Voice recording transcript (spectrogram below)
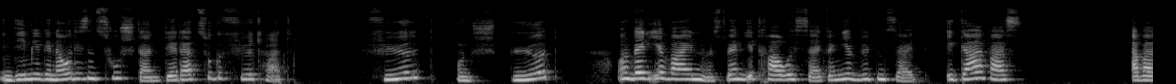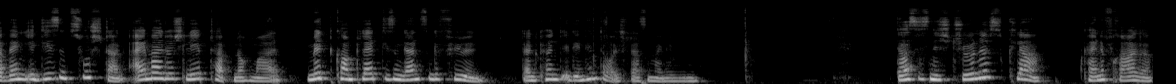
Indem ihr genau diesen Zustand, der dazu geführt hat, fühlt und spürt. Und wenn ihr weinen müsst, wenn ihr traurig seid, wenn ihr wütend seid, egal was, aber wenn ihr diesen Zustand einmal durchlebt habt nochmal, mit komplett diesen ganzen Gefühlen, dann könnt ihr den hinter euch lassen, meine Lieben. Dass es nicht schön ist, klar, keine Frage.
